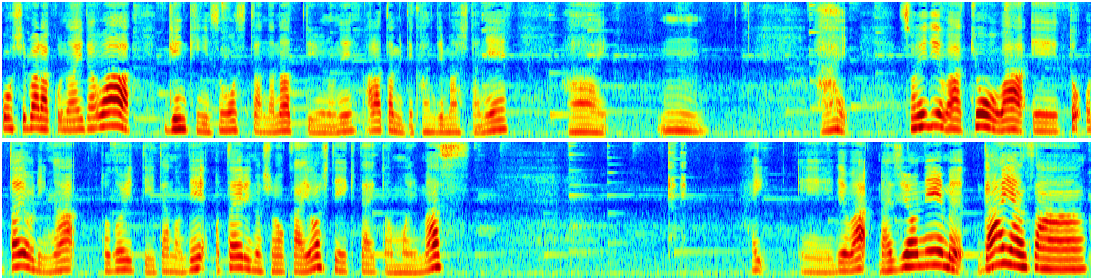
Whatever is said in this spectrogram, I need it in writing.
ここしばらくの間は元気に過ごせたんだなっていうのね改めて感じましたね。はい、うんはい。それでは今日は、えっ、と、お便りが届いていたので、お便りの紹介をしていきたいと思います。はい。えー、では、ラジオネーム、ガーヤンさん。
